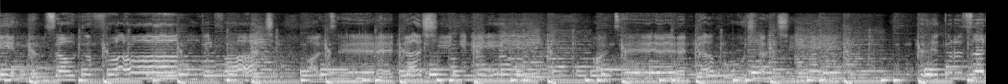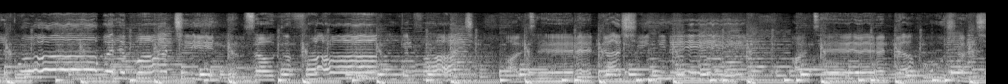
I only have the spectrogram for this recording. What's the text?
በልባችን ደብዛው ጠፋ እንቅልፋችን አልተረዳሽኝ እኔ አልተረዳሁሽ አንቺ ፍቅር ዘልቆ በልባችን ደብዛው ጠፋ እንቅልፋችን አልተረዳሽኝ እኔ አልተረዳሁሽ አንቺ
